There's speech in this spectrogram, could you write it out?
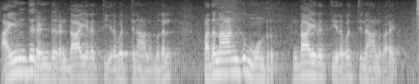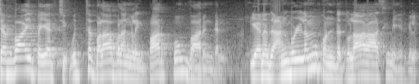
ஐந்து ரெண்டு ரெண்டாயிரத்தி இருபத்தி நாலு முதல் பதினான்கு மூன்று ரெண்டாயிரத்தி இருபத்தி நாலு வரை. செவ்வாய் பெயர்ச்சி உச்ச பலாபலங்களை பார்ப்போம் வாருங்கள். எனது அன்புள்ளம் கொண்ட துளாராசி நேயர்களே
